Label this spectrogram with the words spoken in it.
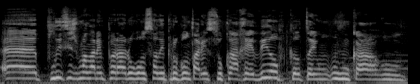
ah, polícias mandarem parar o Gonçalo e perguntarem se o carro é dele, porque ele tem um, carro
